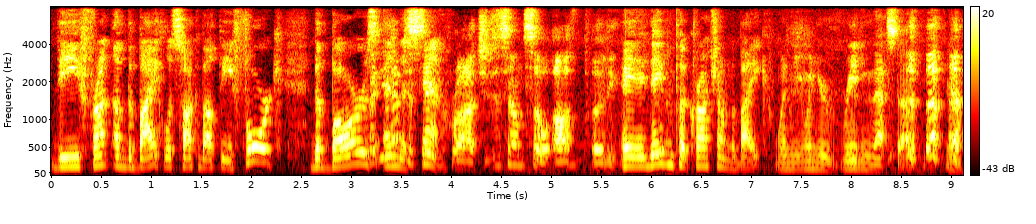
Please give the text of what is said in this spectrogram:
the front of the bike. Let's talk about the fork, the bars, and the stem. say crotch. It just sounds so off putting. Eh, They even put crotch on the bike when you when you're reading that stuff. Yeah.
